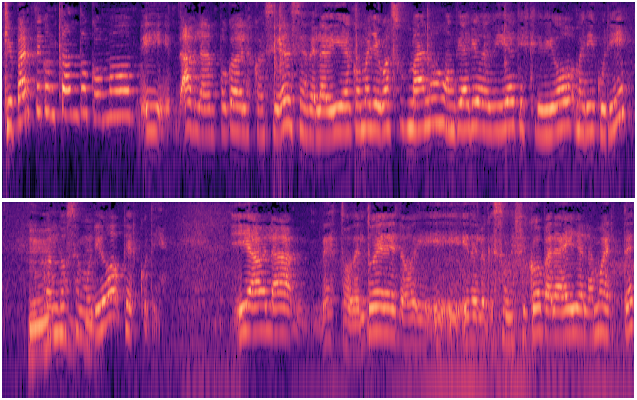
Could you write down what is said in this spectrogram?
que parte contando cómo, y habla un poco de las coincidencias de la vida, cómo llegó a sus manos un diario de vida que escribió Marie Curie mm. cuando se murió Pierre Curie. Y habla de esto, del duelo y, de lo que significó para ella la muerte,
